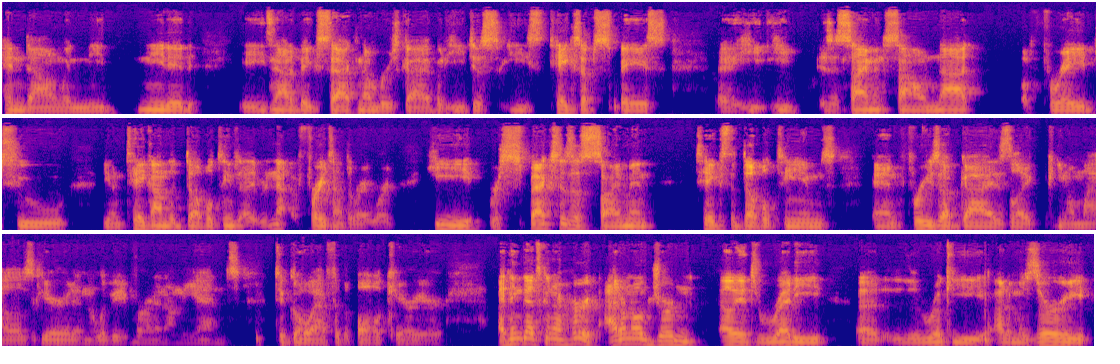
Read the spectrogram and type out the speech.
pin down when need, needed. He's not a big sack numbers guy, but he just he takes up space. Uh, he he is assignment sound, not afraid to you know take on the double teams. Uh, not afraid's not the right word. He respects his assignment, takes the double teams, and frees up guys like you know Myles Garrett and Olivier Vernon on the ends to go after the ball carrier. I think that's going to hurt. I don't know if Jordan Elliott's ready, uh, the rookie out of Missouri,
